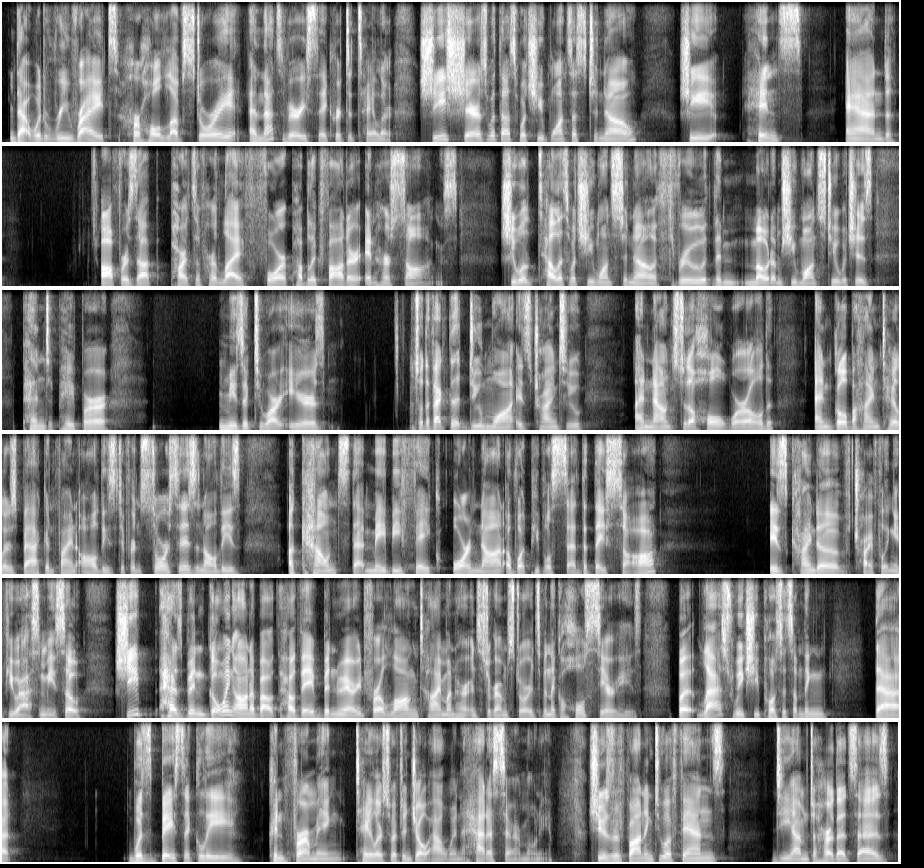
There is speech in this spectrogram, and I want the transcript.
that would rewrite her whole love story. And that's very sacred to Taylor. She shares with us what she wants us to know. She hints and offers up parts of her life for public fodder in her songs. She will tell us what she wants to know through the modem she wants to, which is pen to paper, music to our ears. So the fact that Deuxmoi is trying to announce to the whole world and go behind Taylor's back and find all these different sources and all these accounts that may be fake or not of what people said that they saw is kind of trifling, if you ask me. So she has been going on about how they've been married for a long time on her Instagram story. It's been like a whole series. But last week she posted something that was basically confirming Taylor Swift and Joe Alwyn had a ceremony. She was responding to a fan's DM to her that says,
